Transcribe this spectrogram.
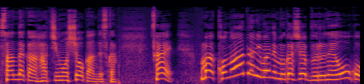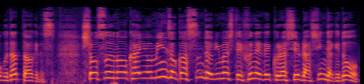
サンダカン8号召喚ですか。はい。まあ、この辺りまで昔はブルネ王国だったわけです。少数の海洋民族が住んでおりまして、船で暮らしてるらしいんだけど、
